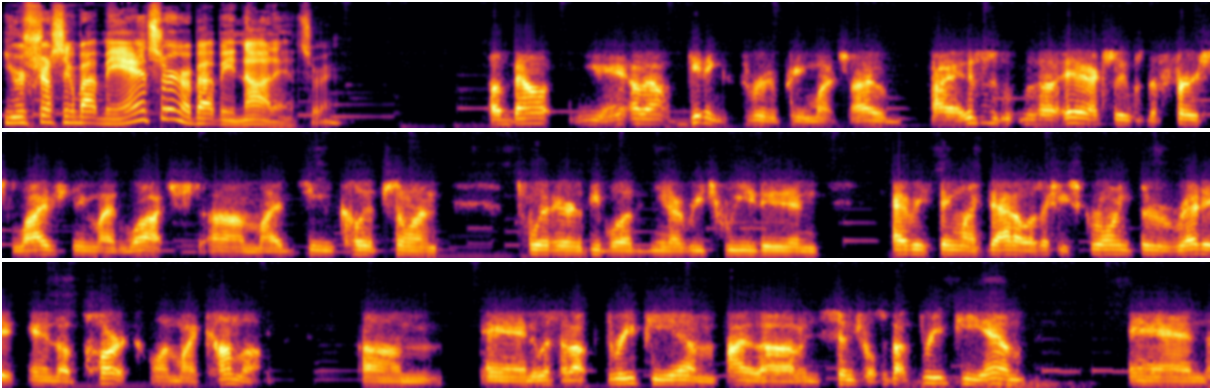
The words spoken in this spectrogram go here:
you were stressing about me answering or about me not answering? About you about getting through pretty much. I i this is it actually was the first live stream i'd watched. Um i'd seen clips on twitter the people had you know retweeted and everything like that. I was actually scrolling through reddit in a park on my come up. Um and it was about 3 p.m i um in central. It's about 3 p.m and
